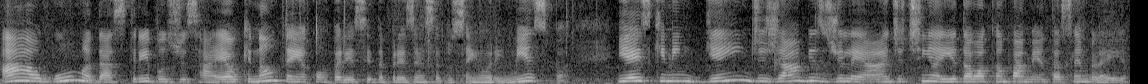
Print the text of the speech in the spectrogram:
Há alguma das tribos de Israel que não tenha comparecido à presença do Senhor em Mispa? E eis que ninguém de Jabes de Leade tinha ido ao acampamento assembleia.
